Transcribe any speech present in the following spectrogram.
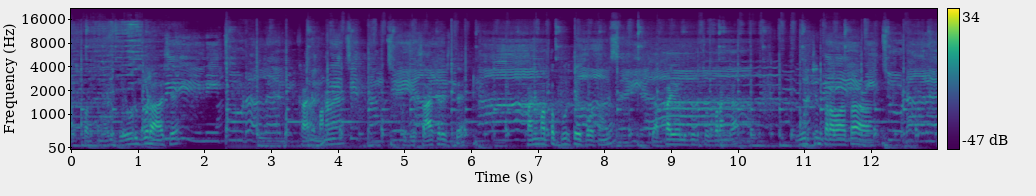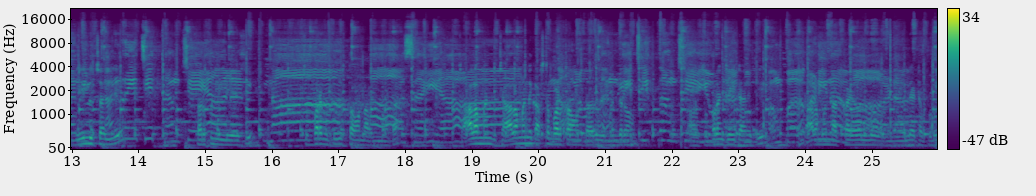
ఆశపడుతున్నాడు. దేవుడికి కూడా ఆశే. కానీ మనమే కొద్దిగా సహకరిస్తే పని మొత్తం పూర్తయిపోతుంది. అయిపోతుంది కూడా శుభ్రంగా ఊడ్చిన తర్వాత నీళ్ళు చల్లి సరుకు నీళ్ళు వేసి శుభ్రంగా తుడుస్తూ ఉన్నారనమాట చాలామంది చాలామంది కష్టపడుతూ ఉంటారు ఈ మందిరం. శుభ్రం చేయడానికి చాలామంది అక్కయోళ్ళు వెళ్ళేటప్పుడు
